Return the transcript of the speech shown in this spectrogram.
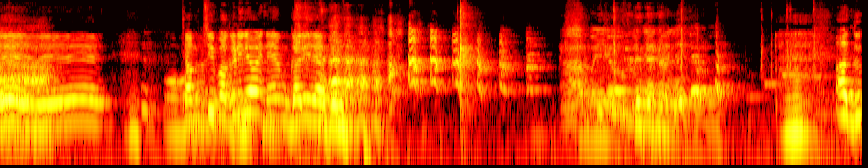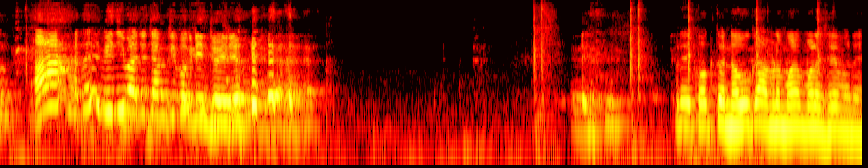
રે. રે. ચમચી પકડી લેવાય ને એમ કરી રાખી હા ભાઈ. આ દુ બીજી બાજુ ચમચી પકડીને જોઈ રહ્યો. અરે કોક તો નવું કામ મળે મળે છે મને.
